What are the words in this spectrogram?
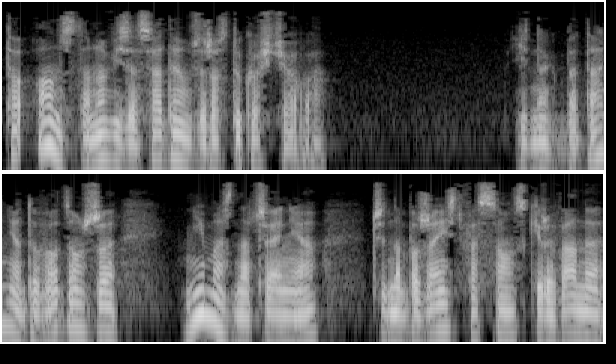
to on stanowi zasadę wzrostu kościoła. Jednak badania dowodzą, że Nie ma znaczenia, czy nabożeństwa są skierowane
